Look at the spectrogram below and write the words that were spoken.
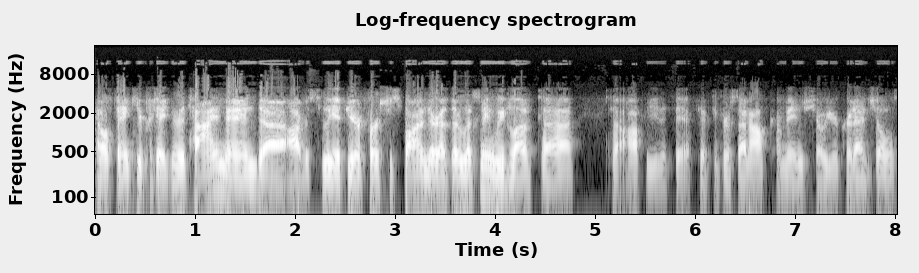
Well, thank you for taking the time. And uh, obviously, if you're a first responder out there listening, we'd love to, to offer you to say a 50% off. Come in, show your credentials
